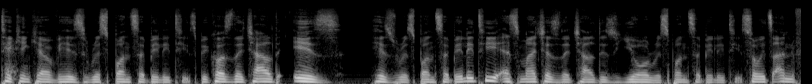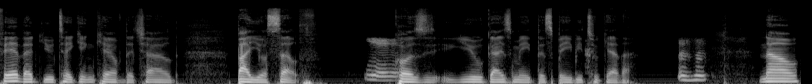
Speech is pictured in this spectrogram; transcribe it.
taking care of his responsibilities because the child is his responsibility as much as the child is your responsibility. So it's unfair that you're taking care of the child by yourself Yeah. because you guys made this baby together. Mhm. Now,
